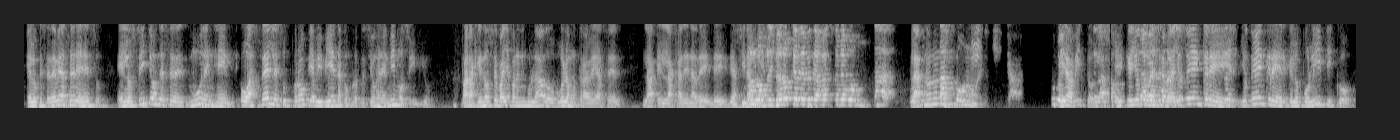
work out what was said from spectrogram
que lo que se debe hacer es eso, en los sitios donde se muden gente o hacerle su propia vivienda con protección en el mismo sitio para que no se vaya para ningún lado o vuelvan otra vez a hacer la, en la cadena de, de, de Pero lo hacinamiento. primero que debe de haber sería voluntad. Claro, no, no, no, no, política. Mira, Víctor, es que yo te voy a decir, yo estoy en creer, yo estoy en creer que los políticos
